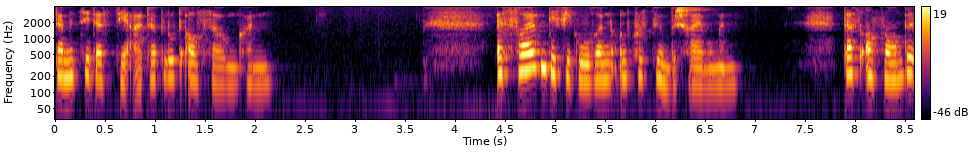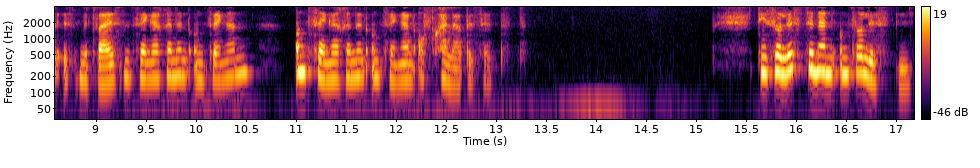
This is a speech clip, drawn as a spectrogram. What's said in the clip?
damit sie das Theaterblut aufsaugen können. Es folgen die Figuren und Kostümbeschreibungen. Das Ensemble ist mit weißen Sängerinnen und Sängern und Sängerinnen und Sängern auf Color besetzt. Die Solistinnen und Solisten.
